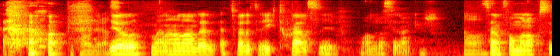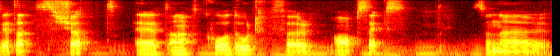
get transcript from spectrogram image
Jo, men han hade ett väldigt rikt själsliv å andra sidan kanske. Ja. Sen får man också veta att kött är ett annat kodord för apsex. Så när,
